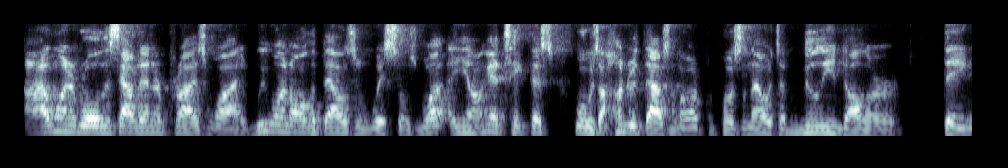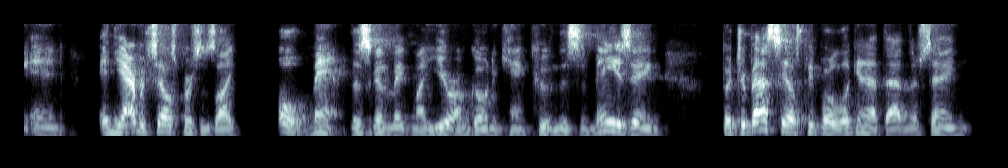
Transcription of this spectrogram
I want to roll this out enterprise wide. We want all the bells and whistles. What you know, I'm going to take this. What was a hundred thousand dollar proposal? Now it's a million dollar thing, and and the average salesperson's like, oh man, this is going to make my year. I'm going to Cancun. This is amazing. But your best salespeople are looking at that and they're saying,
